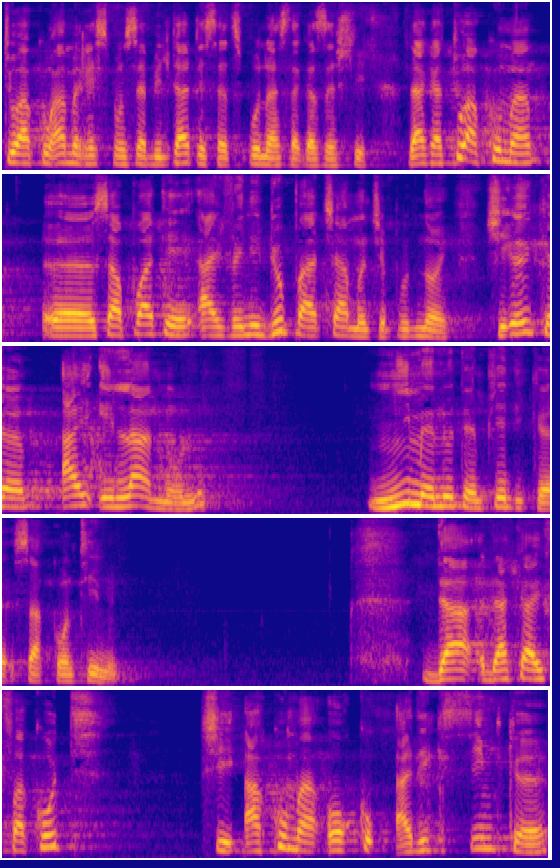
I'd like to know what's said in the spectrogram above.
tu acum am responsabilitate să-ți spun asta ca să știi. Dacă tu acum uh, sau poate ai venit după ce am început noi și încă ai elanul nimeni nu te împiedică să continui. Da, dacă ai făcut și acum, oricum, adică simt că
